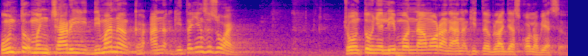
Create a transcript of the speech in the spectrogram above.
untuk mencari di mana anak kita yang sesuai contohnya lima enam orang anak kita belajar sekolah biasa.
